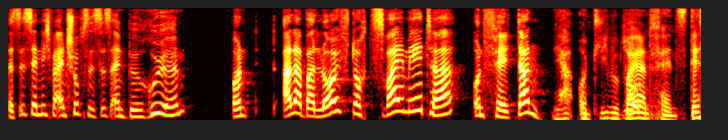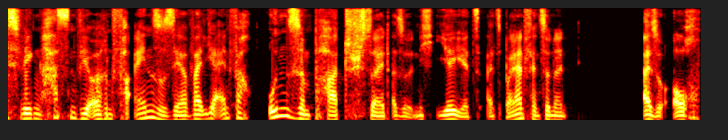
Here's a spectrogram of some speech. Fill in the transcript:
Es ist ja nicht mal ein Schubsen, es ist ein Berühren. Und Alaba läuft noch zwei Meter und fällt dann. Ja, und liebe Bayern-Fans, deswegen hassen wir euren Verein so sehr, weil ihr einfach unsympathisch seid. Also nicht ihr jetzt als Bayern-Fans, sondern also auch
